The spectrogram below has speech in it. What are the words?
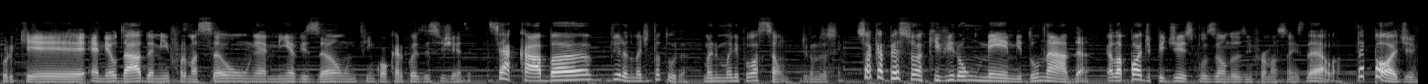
porque é meu dado, é minha informação, é minha visão, enfim, qualquer coisa desse gênero. Você acaba virando uma ditadura, manipulação, digamos assim. Só que a pessoa que virou um meme do nada, ela pode pedir a exclusão das informações dela? Até pode,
